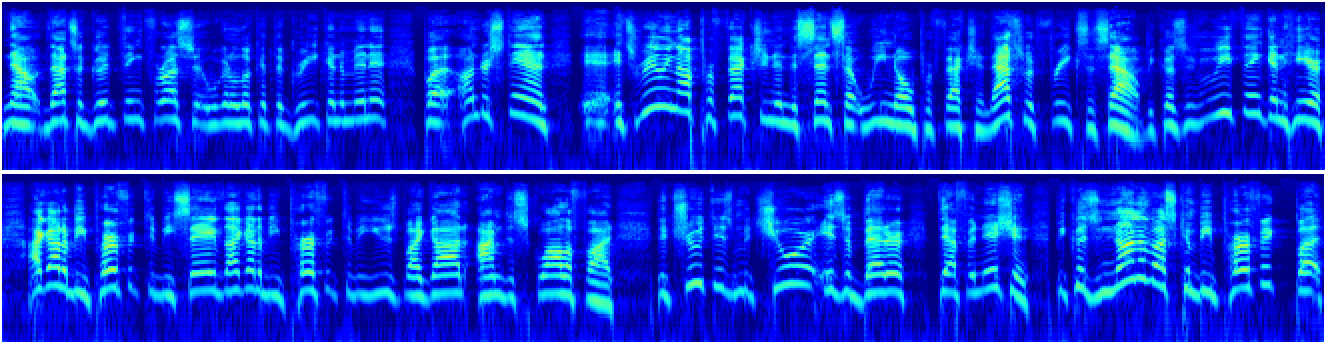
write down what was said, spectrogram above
Now, that's a good thing for us. We're going to look at the Greek in a minute. But understand, it's really not perfection in the sense that we know perfection. That's what freaks us out. Because if we think in here, I got to be perfect to be saved, I got to be perfect to be used by God, I'm disqualified. The truth is, mature is a better definition because none of us can be perfect, but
